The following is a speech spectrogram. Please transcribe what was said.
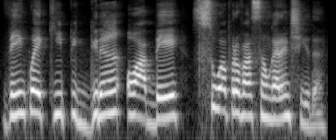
Vem com a equipe Gran OAB, sua aprovação garantida.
